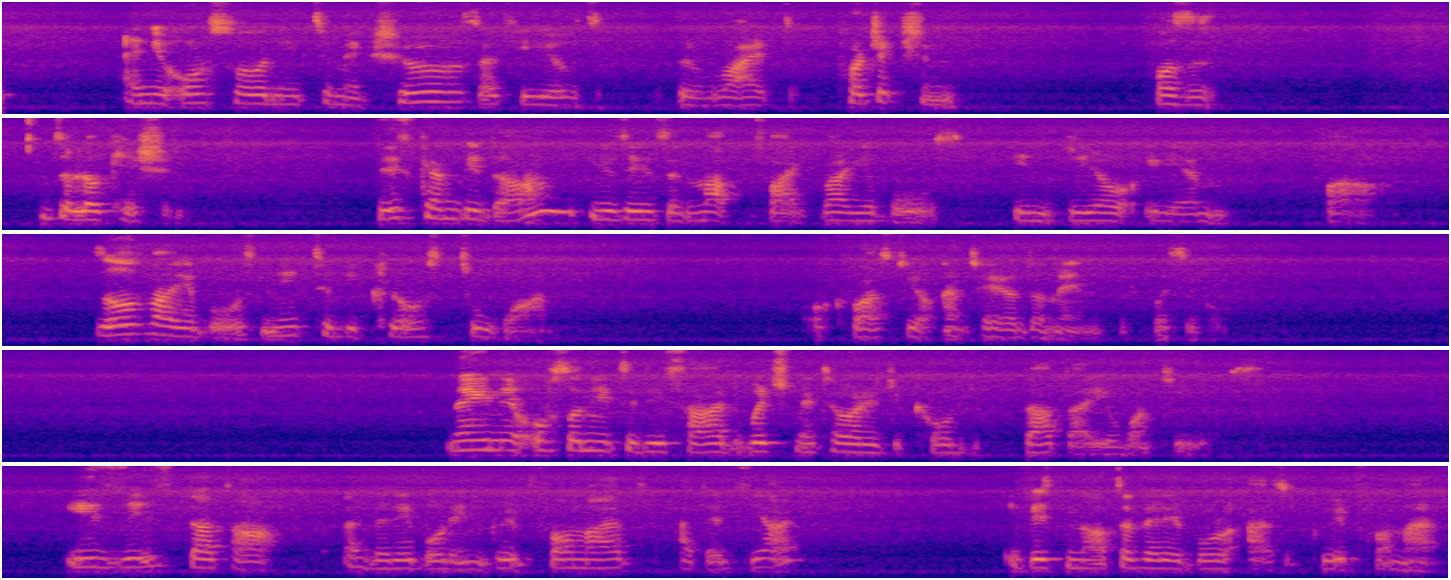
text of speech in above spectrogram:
and you also need to make sure that you use the right projection for the, the location. This can be done using the map fact variables in GeoEM file. Those variables need to be close to 1 across your entire domain if possible. Then you also need to decide which meteorological data you want to use. Is this data available in GRIB format at NCI? If it's not available as GRIB format,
